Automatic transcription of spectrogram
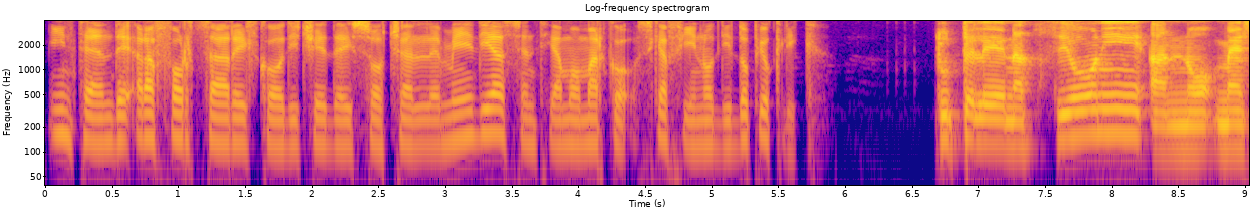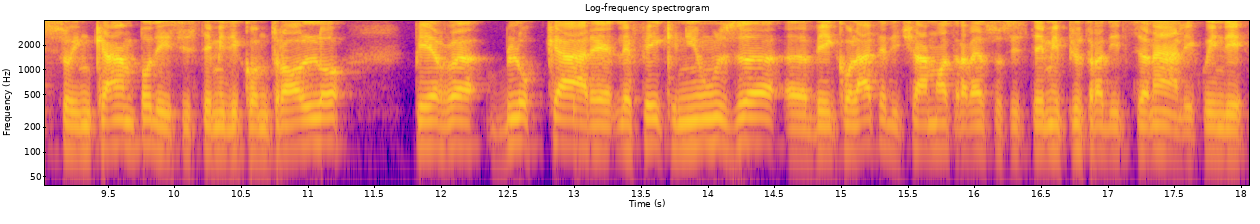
intende rafforzare il codice dei social media. Sentiamo Marco Scaffino di Doppio Clic. Tutte le nazioni hanno messo in campo dei sistemi di controllo per bloccare le fake news eh, veicolate diciamo attraverso sistemi più tradizionali, quindi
